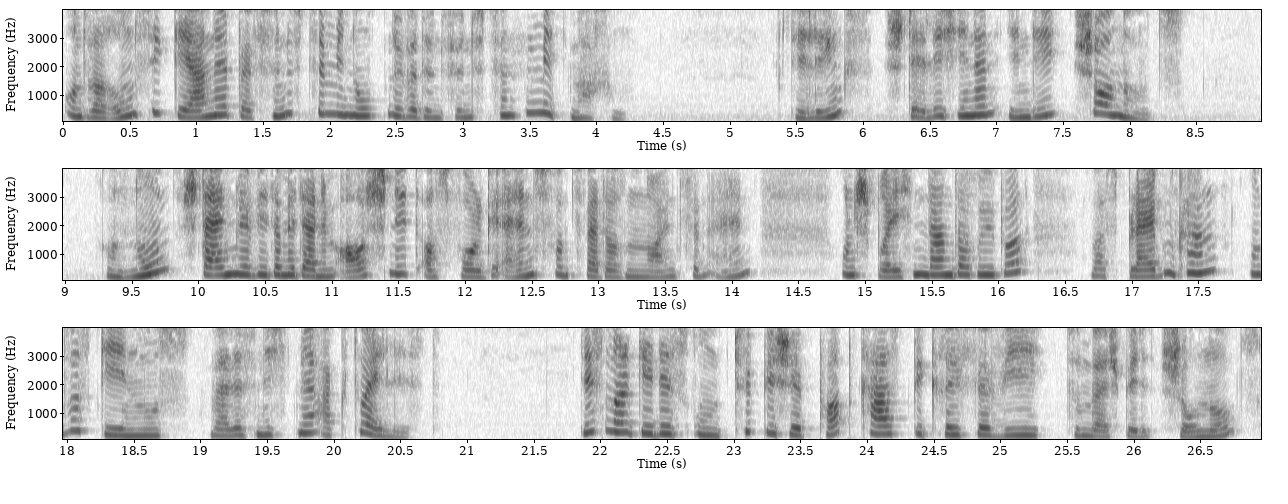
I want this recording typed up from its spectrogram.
und warum sie gerne bei 15 Minuten über den 15. mitmachen. Die Links stelle ich Ihnen in die Show Notes. Und nun steigen wir wieder mit einem Ausschnitt aus Folge 1 von 2019 ein und sprechen dann darüber, was bleiben kann und was gehen muss, weil es nicht mehr aktuell ist. Diesmal geht es um typische Podcast-Begriffe wie zum Beispiel Show Notes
